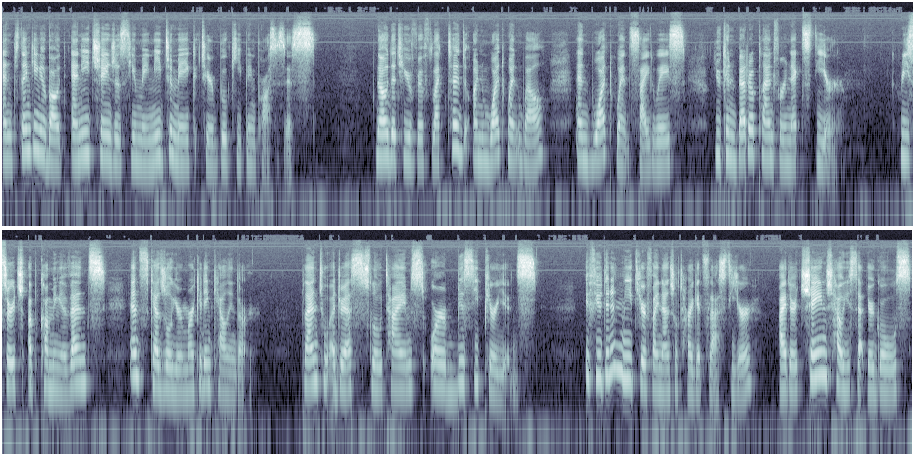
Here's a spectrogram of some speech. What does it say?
and thinking about any changes you may need to make to your bookkeeping processes. Now that you've reflected on what went well and what went sideways, you can better plan for next year. Research upcoming events and schedule your marketing calendar. Plan to address slow times or busy periods. If you didn't meet your financial targets last year, either change how you set your goals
